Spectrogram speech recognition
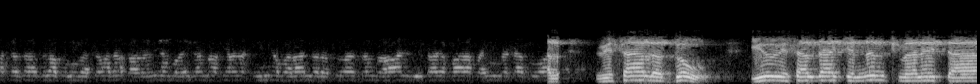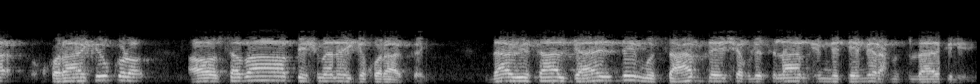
حدثنا عبد الله بن مسعود قال ان مالك ما كان ان مران رسول الله صلى الله عليه وسلم قال فانك سؤال وصال دو یو وصال دا چې نن چمنه تا خوراک وکړو او سبا پښمنه کې خوراک کوي دا وصال جائز دی مستحب دی شیخ الاسلام ابن تیمیه رحمت الله علیه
